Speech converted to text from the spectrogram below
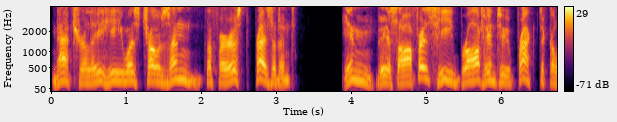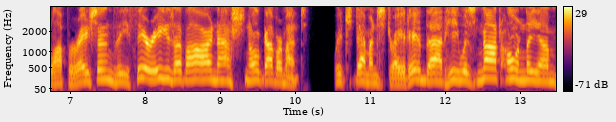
Naturally, he was chosen the first President. In this office he brought into practical operation the theories of our national government, which demonstrated that he was not only a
